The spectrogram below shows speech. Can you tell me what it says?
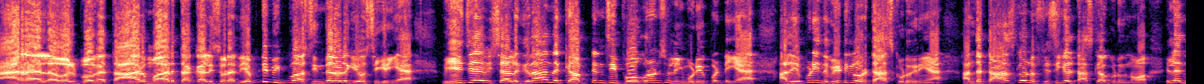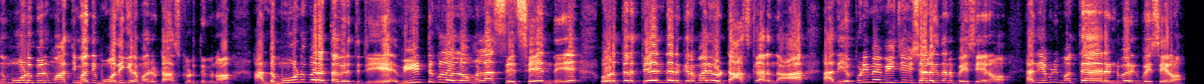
வேற லெவல் போங்க. தாறு மாறு தக்காளி சோறு. அது எப்படி பிக் பாஸ் இந்த லெவலுக்கு யோசிக்கிறீங்க? விஜய் விஷாலுக்கு தான் அந்த கேப்டன்சி போகணும்னு சொல்லி முடிவு பண்ணிட்டீங்க. அது எப்படி இந்த வீட்டுக்குள்ள ஒரு டாஸ்க் கொடுக்குறீங்க? அந்த டாஸ்க்கை ஒன்று பிசிக்கல் டாஸ்க்காக கொடுக்கணும். இல்லை இந்த மூணு பேரும் மாற்றி மாற்றி மோதிக்கிற மாதிரி ஒரு டாஸ்க் கொடுத்துக்கணும். அந்த மூணு பேரை தவிர்த்துட்டு வீட்டுக்குள்ள உள்ளவங்கலாம் சே- சேர்ந்து ஒருத்தரை தேர்ந்தெடுக்கிற மாதிரி ஒரு டாஸ்க்காக இருந்தால் அது எப்படியுமே விஜய் விஷாலுக்கு தானே போய் சேரும். அது எப்படி மற்ற ரெண்டு பேருக்கு போய் சேரும்?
